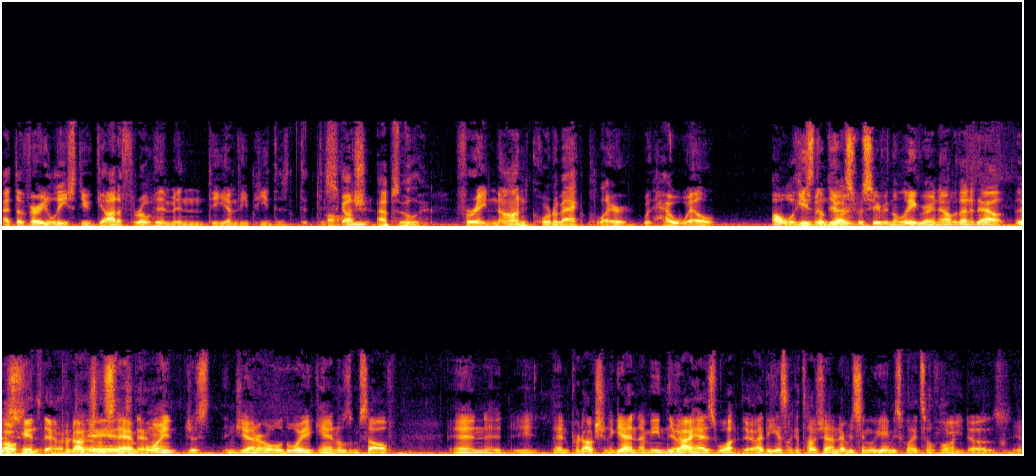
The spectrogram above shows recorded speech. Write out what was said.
at the very least, you got to throw him in the MVP dis- dis- Oh, discussion absolutely. for a non-quarterback player with how well. Oh well, he's he's, the been best doing- receiver in the league right now, without a doubt. Oh, hands down. Production Hands down. standpoint, just in general, the way he handles himself, and it, it- and production again. I mean, the Yep. guy has what? Yeah. I think he has like a touchdown in every single game he's played so far. He does. Yeah.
